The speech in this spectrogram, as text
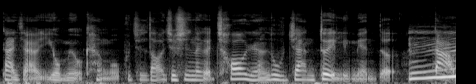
大家有没有看过？不知道，就是那个《超人陆战队》里面的大白，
